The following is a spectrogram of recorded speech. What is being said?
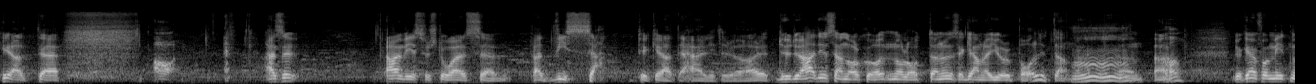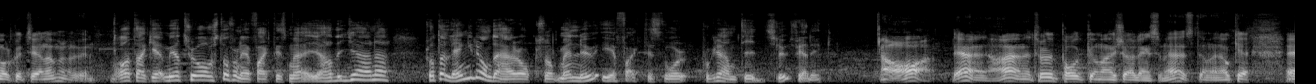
helt... Äh, ja, alltså, jag har en viss förståelse för att vissa tycker att det här är lite rörigt. Du, du hade ju sen 08 nu, så gamla Europolitan. Mm, mm, mm. Ja. Ja. Du kan få mitt 073-nummer om du vill. Ja tack, men jag tror jag avstår från det faktiskt. Men jag hade gärna pratat längre om det här också. Men nu är faktiskt vår programtid slut Fredrik. Ja, det är, ja jag tror podd kan man köra länge som helst. Men okej, eh,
